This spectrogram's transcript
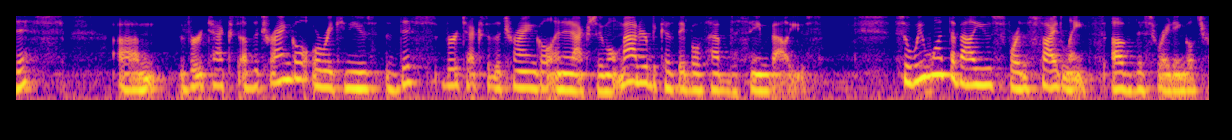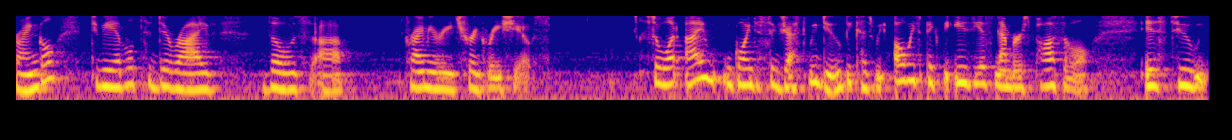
this um, vertex of the triangle, or we can use this vertex of the triangle, and it actually won't matter because they both have the same values. So we want the values for the side lengths of this right angle triangle to be able to derive those uh, primary trig ratios. So what I'm going to suggest we do, because we always pick the easiest numbers possible, is to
